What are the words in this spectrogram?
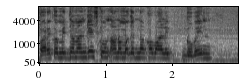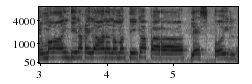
Pa-recommend naman guys kung ano magandang kawali gawin. Yung mga hindi na kailangan na ng mantika para less oil.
